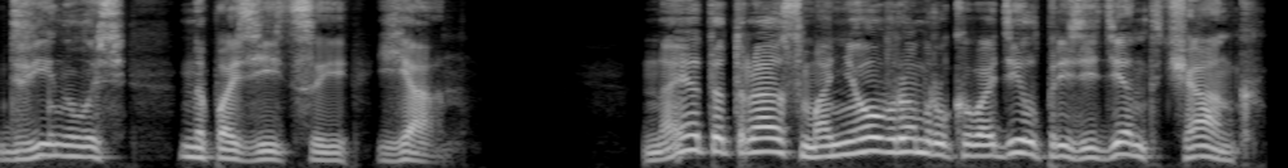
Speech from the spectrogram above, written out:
двинулась на позиции Ян. На этот раз маневром руководил президент Чанг,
